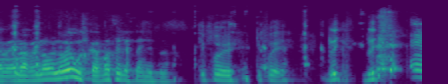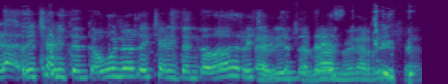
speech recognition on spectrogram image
a ver, a ver, lo, lo voy a buscar, fácil está en YouTube. ¿Qué fue? ¿Qué fue? Rich, Rich, Era Richard intento 1, Richard intento 2, Era Richard intento Richard, 3. mano, era Richard.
